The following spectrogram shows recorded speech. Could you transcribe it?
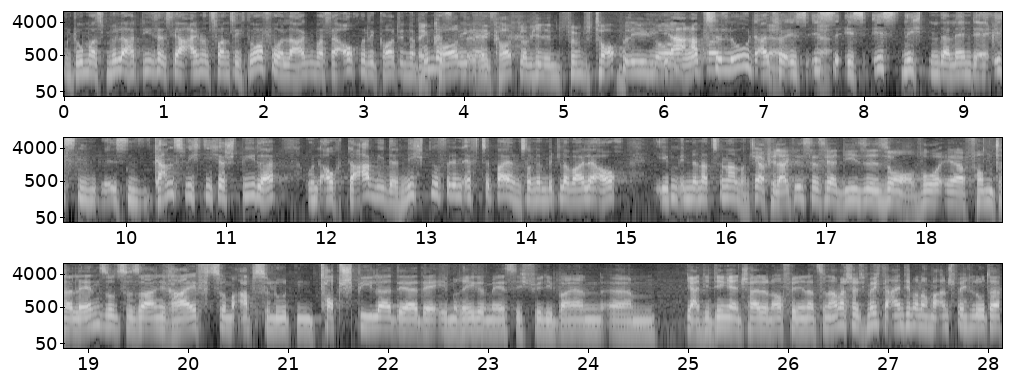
Und Thomas Müller hat dieses Jahr 21 Torvorlagen, was ja auch ein Rekord in der Rekord, Bundesliga ist. Rekord, glaube ich, in den fünf Top-Ligen. Ja, Europas. absolut. Also ja, es, ist, ja. es ist nicht ein Talent. Er ist ein, ist ein ganz wichtiger Spieler. Und auch da wieder, nicht nur für den FC Bayern, sondern mittlerweile auch eben in der Nationalmannschaft. Ja, vielleicht ist das ja die Saison, wo er vom Talent sozusagen reift zum absoluten Topspieler, der, der eben regelmäßig für die Bayern ähm, ja, die Dinge entscheidet und auch für die Nationalmannschaft. Ich möchte ein Thema noch mal ansprechen, Lothar,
